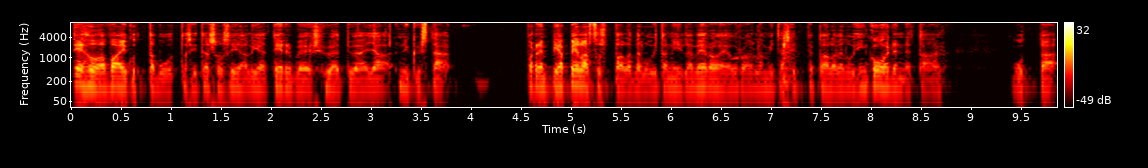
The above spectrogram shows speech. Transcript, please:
tehoa, vaikuttavuutta, sitä sosiaali- ja terveyshyötyä ja nykyistä parempia pelastuspalveluita niillä veroeuroilla, mitä sitten palveluihin kohdennetaan. Mutta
